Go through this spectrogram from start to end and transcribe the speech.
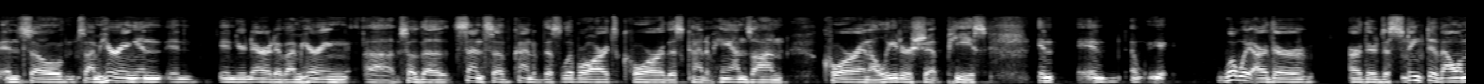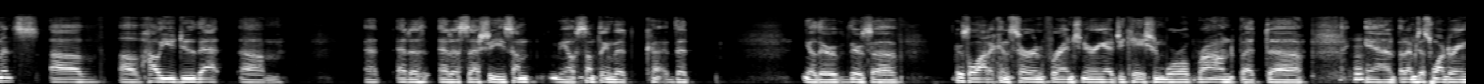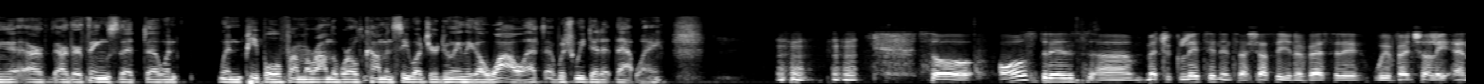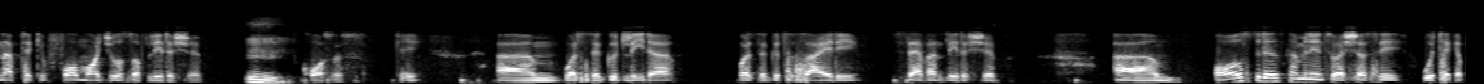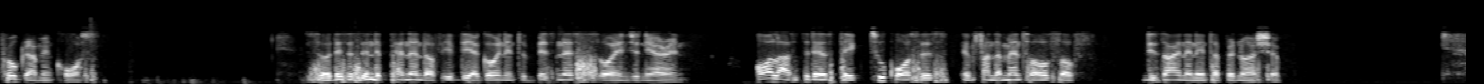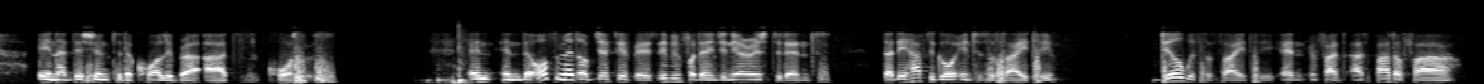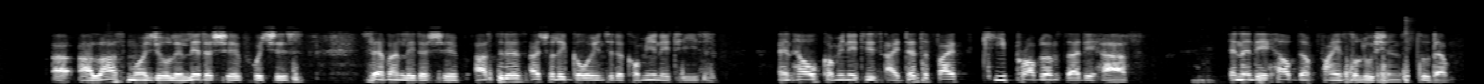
and so so I'm hearing in in in your narrative, I'm hearing uh, so the sense of kind of this liberal arts core, this kind of hands-on core, and a leadership piece. In in what way are there are there distinctive elements of of how you do that um, at at a at Ashesi? Some you know something that that you know there there's a there's a lot of concern for engineering education world round, but uh, mm-hmm. and but I'm just wondering, are are there things that uh, when when people from around the world come and see what you're doing, they go, "Wow, I wish we did it that way." Mm-hmm, mm-hmm. So all students um, matriculating into Ashesi University will eventually end up taking four modules of leadership mm. courses. Okay, um, what is a good leader? What is a good society? Servant leadership. Um, all students coming into Ashesi will take a programming course. So this is independent of if they are going into business or engineering. All our students take two courses in fundamentals of design and entrepreneurship. In addition to the core liberal arts courses. And, and the ultimate objective is, even for the engineering students, that they have to go into society, deal with society, and in fact, as part of our, our, last module in leadership, which is servant leadership, our students actually go into the communities and help communities identify key problems that they have, and then they help them find solutions to them.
